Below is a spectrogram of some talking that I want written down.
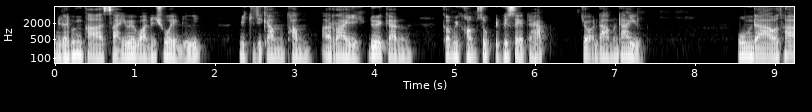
มีอะไรพึ่งพาใสไว้วันที่ช่วย หรือมีกิจกรรมทำอะไรด้วยกันก็มีความสุขเป็นพิเศษนะครับ เจาะดาวมันได้อยู่ มุมดาวถ้า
